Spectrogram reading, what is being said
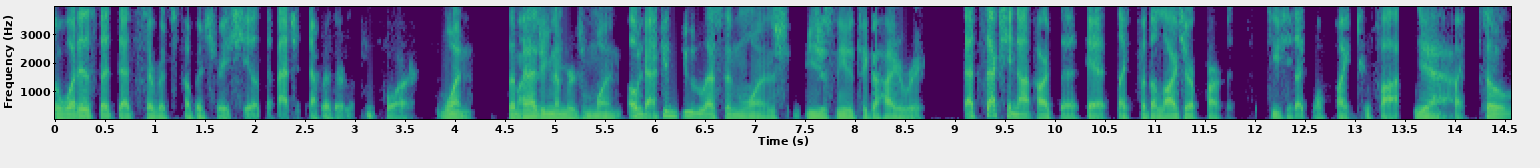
So what is the debt service coverage ratio, the magic number they're looking for? One. The magic number is one. But Okay. you can do less than one. You just need to take a higher rate. That's actually not hard to hit. Like for the larger apartments, it's usually like 1.25. Yeah. So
